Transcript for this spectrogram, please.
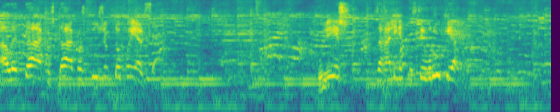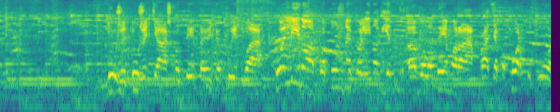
але також, також дуже втомився. Куліш взагалі відпустив руки. Дуже дуже тяжко дихають обидва. Коліно, потужне коліно від е, Володимира. Праця по корпусу.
